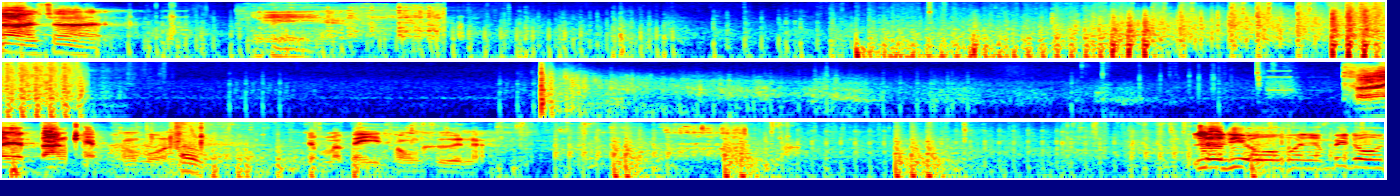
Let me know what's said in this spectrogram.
ใช่ใช่นี่เขาน่าจะตั้งแคปข้างบน จะมาตีทงคืนอะ เรดิโอมันยังไม่โดน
